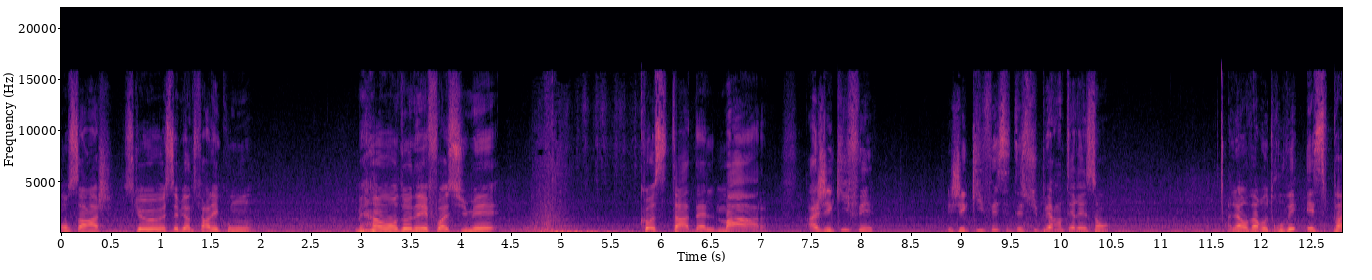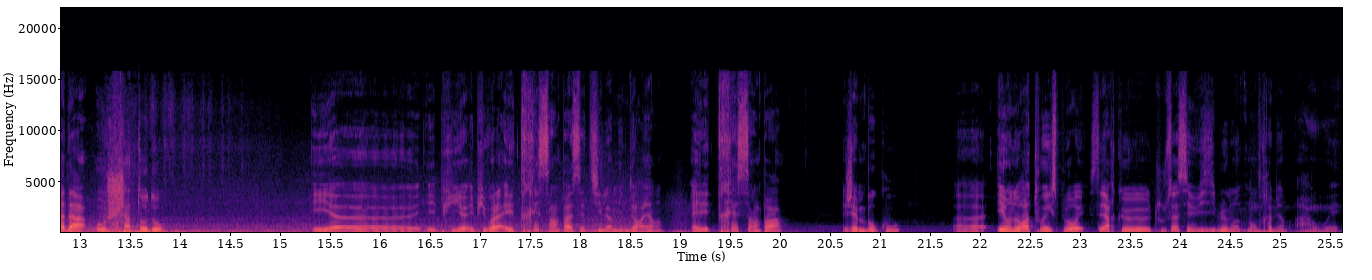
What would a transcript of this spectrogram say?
On s'arrache Parce que c'est bien de faire les cons Mais à un moment donné il faut assumer Costa del Mar Ah j'ai kiffé J'ai kiffé c'était super intéressant Là on va retrouver Espada au château d'eau et, euh, et, puis, et puis voilà, elle est très sympa cette île, hein, mine de rien. Elle est très sympa, j'aime beaucoup. Euh, et on aura tout exploré. C'est-à-dire que tout ça c'est visible maintenant, très bien. Ah ouais.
